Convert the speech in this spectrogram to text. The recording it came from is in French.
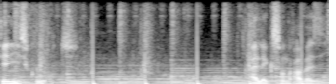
tennis courte, Alexandra Vazi.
